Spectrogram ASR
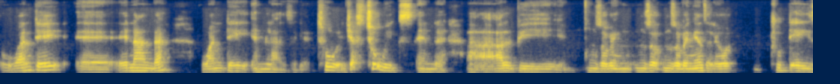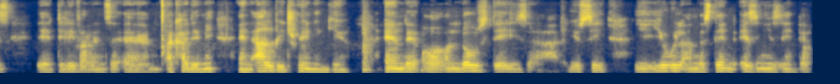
One day uh, enanda one day emlazi two just two weeks and uh, i'll be ngizobe ngizobe ngenza leyo two days Deliverance um, Academy, and I'll be training you. And uh, on those days, uh, you see, you, you will understand ezinye izinto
